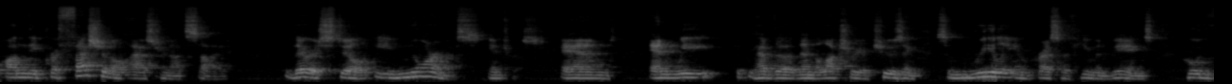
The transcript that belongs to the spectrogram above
On the professional astronaut side, there is still enormous interest and and we have the then the luxury of choosing some really impressive human beings who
